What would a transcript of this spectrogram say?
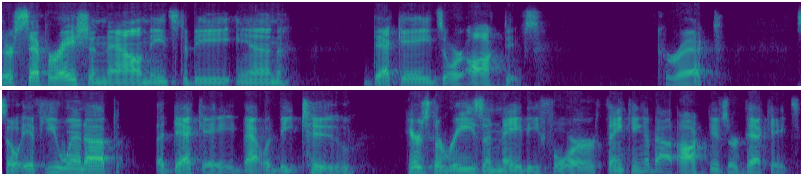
Their separation now needs to be in decades or octaves, correct? So if you went up a decade, that would be two. Here's the reason maybe for thinking about octaves or decades.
